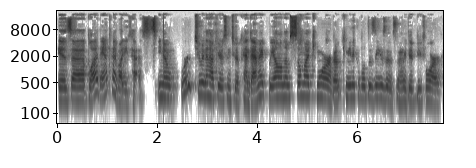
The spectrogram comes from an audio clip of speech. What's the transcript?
is uh, blood antibody tests. You know, we're two and a half years into a pandemic. We all know so much more about communicable diseases than we did before.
